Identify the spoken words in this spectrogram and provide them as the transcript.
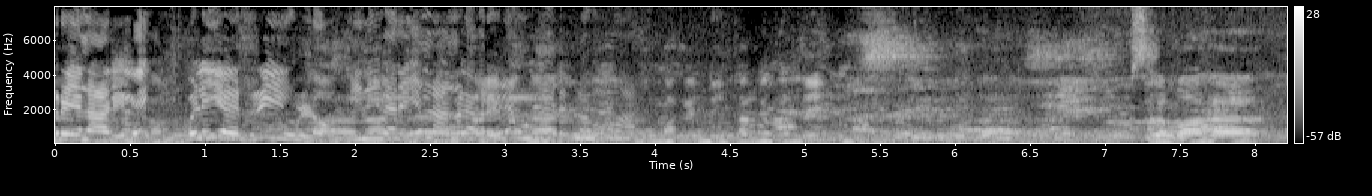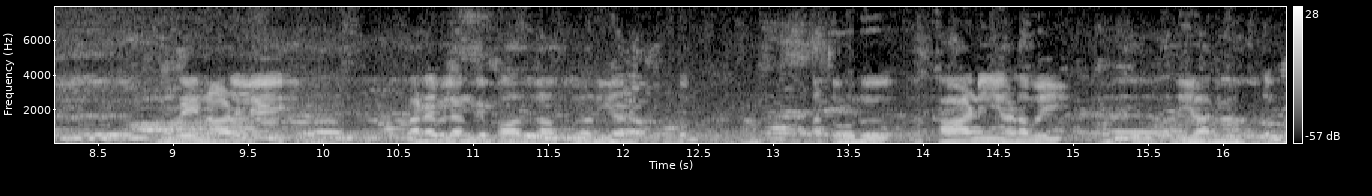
இன்றைய நாளிலே வெளியேற்றியுள்ளோம் இனிவரையும் நாங்கள் அவர்களை சிறப்பாக இன்றைய நாளிலே வனவிலங்கு பாதுகாப்பு அதிகாரிகளோடும் அத்தோடு காணி அளவை அதிகாரிகளோடும்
